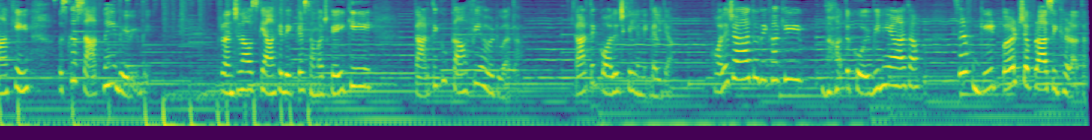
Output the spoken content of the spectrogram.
आँखें उसका साथ नहीं दे रही थी। रंजना उसकी आँखें देखकर समझ गई कि कार्तिक को काफ़ी हर्ट हुआ था। कार्तिक कॉलेज के लिए निकल गया। कॉलेज आया तो देखा कि वहाँ तो कोई भी नहीं आया था। सिर्फ़ गेट पर चपरासी खड़ा था।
